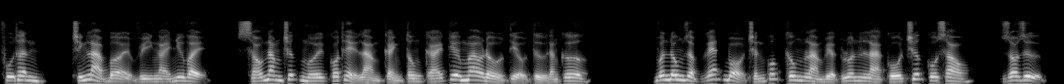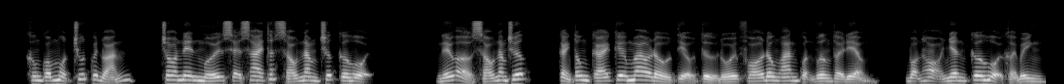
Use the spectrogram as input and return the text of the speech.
Phụ thân, chính là bởi vì ngài như vậy, 6 năm trước mới có thể làm cảnh tông cái kia mao đầu tiểu tử đăng cơ. Vân Đông dập ghét bỏ Trấn quốc công làm việc luôn là cố trước cố sau, do dự, không có một chút quyết đoán, cho nên mới sẽ sai thất 6 năm trước cơ hội. Nếu ở 6 năm trước, cảnh tông cái kia mao đầu tiểu tử đối phó Đông An quận vương thời điểm, bọn họ nhân cơ hội khởi binh,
